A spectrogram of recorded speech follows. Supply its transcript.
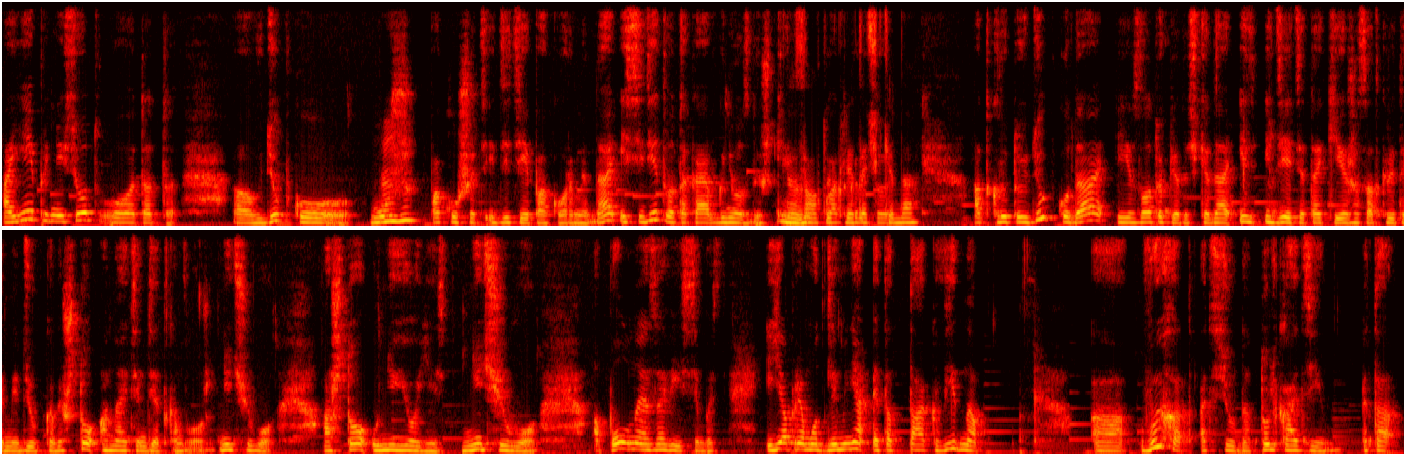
а ей принесет вот этот э, в дюбку муж угу. покушать и детей покормит, да, и сидит вот такая в гнездышке. В золотой клеточке, да открытую дюбку, да, и в золотой клеточке, да, и, и дети такие же с открытыми дюбками. Что она этим деткам вложит? Ничего. А что у нее есть? Ничего. А полная зависимость. И я прям вот для меня это так видно. А, выход отсюда только один. Это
